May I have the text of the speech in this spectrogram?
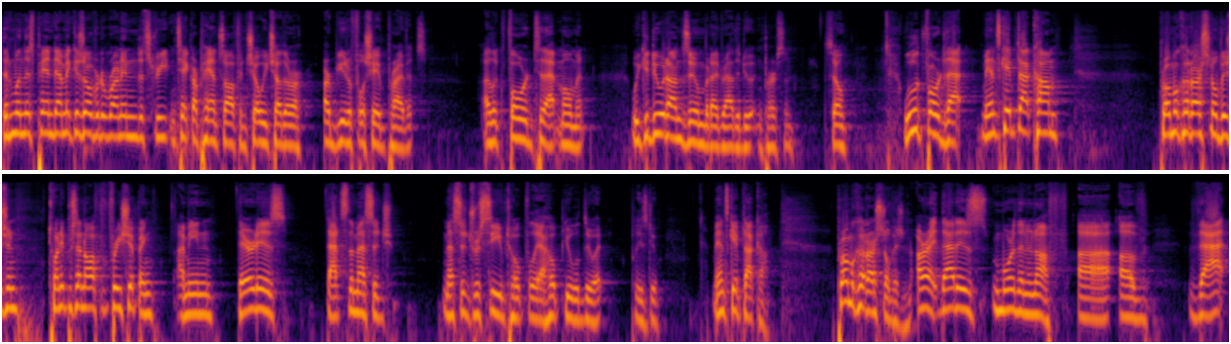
than when this pandemic is over to run into the street and take our pants off and show each other our, beautiful shaved privates? I look forward to that moment. We could do it on Zoom, but I'd rather do it in person. So we'll look forward to that. Manscaped.com, promo code Arsenal Vision, 20% off and free shipping. I mean, there it is. That's the message. Message received, hopefully. I hope you will do it. Please do. Manscaped.com. Promo code Arsenal Vision. All right, that is more than enough uh, of that.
